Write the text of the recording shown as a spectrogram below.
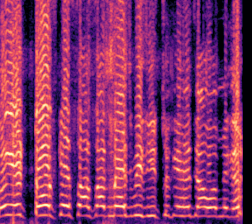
तो ये टॉस के साथ साथ मैच भी जीत चुके हैं जाओ अपने घर।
